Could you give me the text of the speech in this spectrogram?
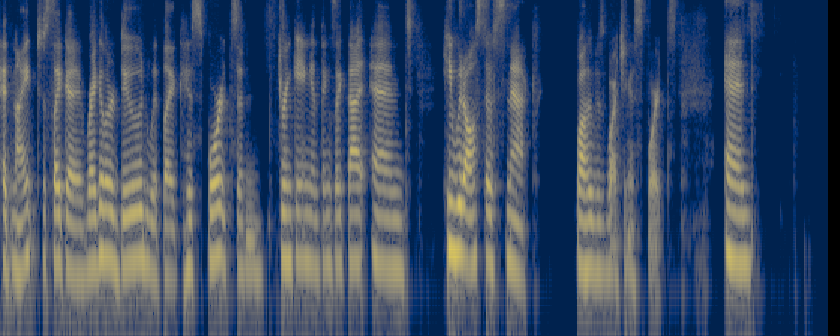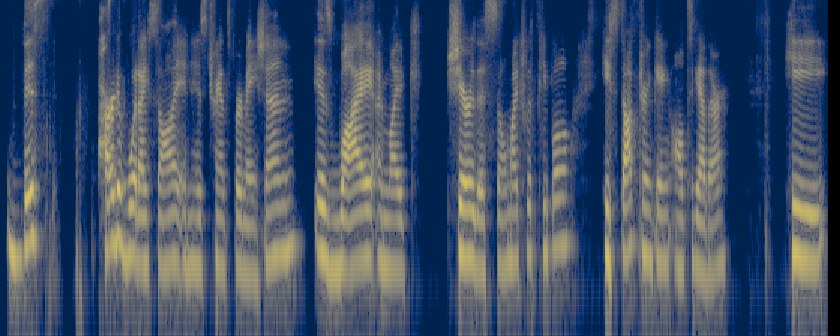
at night, just like a regular dude with like his sports and drinking and things like that. And he would also snack while he was watching his sports. And this part of what I saw in his transformation is why I'm like, share this so much with people. He stopped drinking altogether. He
